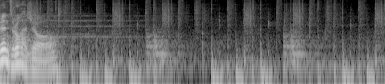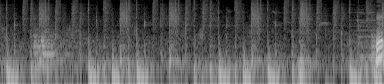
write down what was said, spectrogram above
집엔 들어가죠. 어?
